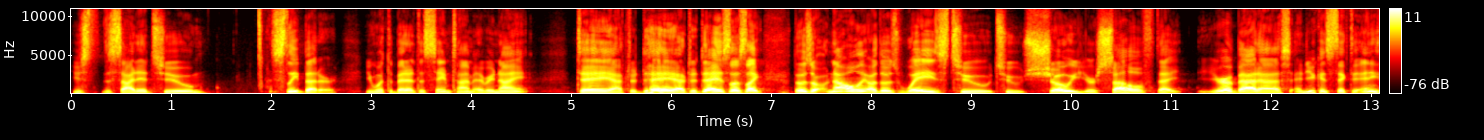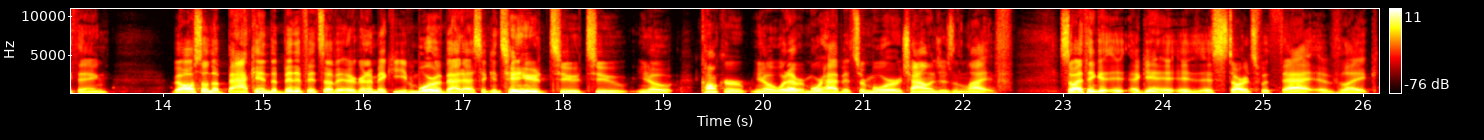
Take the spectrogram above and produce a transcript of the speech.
You s- decided to sleep better. You went to bed at the same time every night, day after day after day. So it's like those are not only are those ways to to show yourself that you're a badass and you can stick to anything, but also on the back end, the benefits of it are going to make you even more of a badass and continue to to you know conquer you know whatever more habits or more challenges in life. So I think it, again it, it starts with that of like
